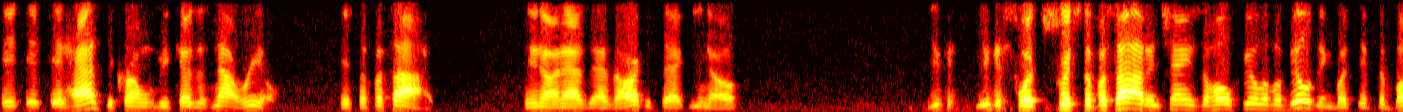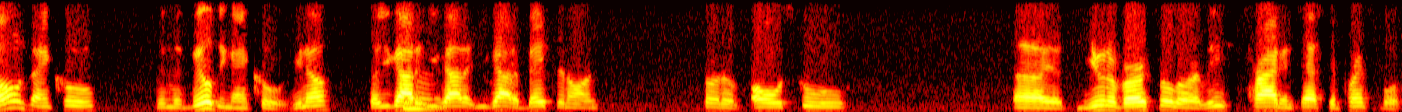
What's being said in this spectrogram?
it, it, it has to crumble because it's not real. It's a facade. You know, and as as an architect, you know, you can you can switch switch the facade and change the whole feel of a building, but if the bones ain't cool, then the building ain't cool, you know? So you gotta mm-hmm. you gotta you gotta base it on sort of old school uh universal or at least tried and tested principles.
